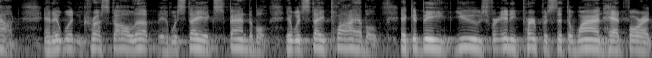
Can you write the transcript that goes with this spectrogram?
out and it wouldn't crust all up. It would stay expandable, it would stay pliable. It could be used for any purpose that the wine had for it,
